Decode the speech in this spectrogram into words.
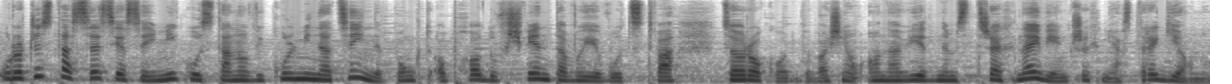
Uroczysta sesja Sejmiku stanowi kulminacyjny punkt obchodów Święta Województwa. Co roku odbywa się ona w jednym z trzech największych miast regionu.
